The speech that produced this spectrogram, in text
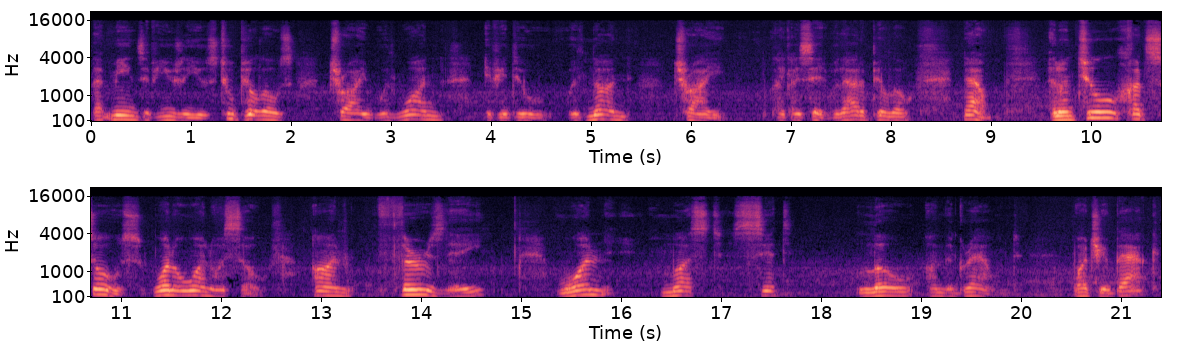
that means if you usually use two pillows, try with one. If you do with none, try, like I said, without a pillow. Now, and until Chatzos 101 or so, on Thursday, one must sit low on the ground. Watch your back.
